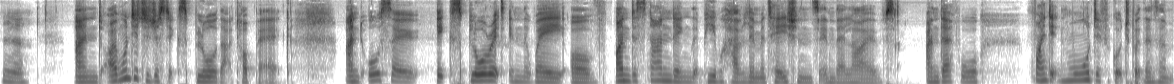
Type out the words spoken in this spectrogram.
yeah. And I wanted to just explore that topic and also explore it in the way of understanding that people have limitations in their lives and therefore find it more difficult to put them,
